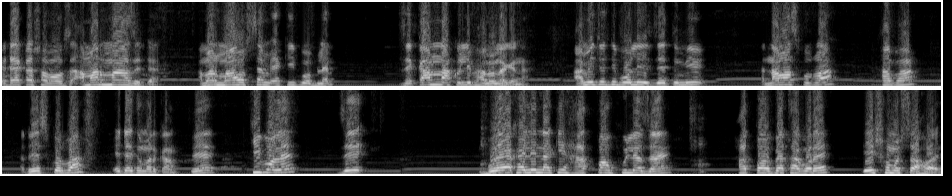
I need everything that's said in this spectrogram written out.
এটা একটা স্বভাব আছে। আমার মা যেটা, আমার মা হচ্ছে আমি একই প্রবলেম যে কাম না করলে ভালো লাগে না। আমি যদি বলি যে তুমি নামাজ পড়বা, খাবা রেস্ট করবা, এটাই তোমার কাম। যে কি বলে? যে বয়া খাইলে নাকি হাত পাও ফুলে যায়, হাত পাও ব্যথা করে, এই সমস্যা হয়।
